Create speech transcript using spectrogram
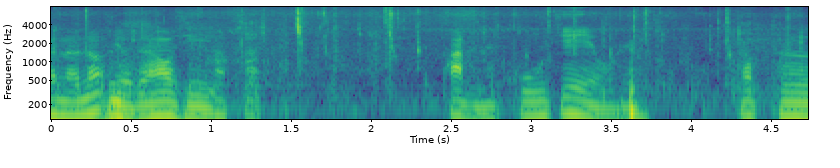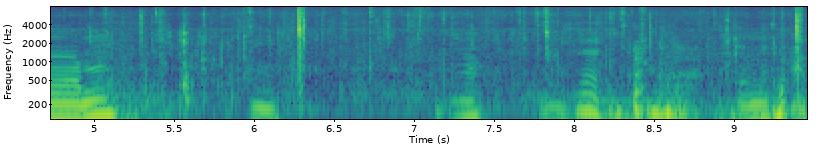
ขนาดเนาะเดี๋ยวจะเอาสีพันคูเจลเลย กับเทิมนี่เนาะอืมเดี๋ยวนะครับ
